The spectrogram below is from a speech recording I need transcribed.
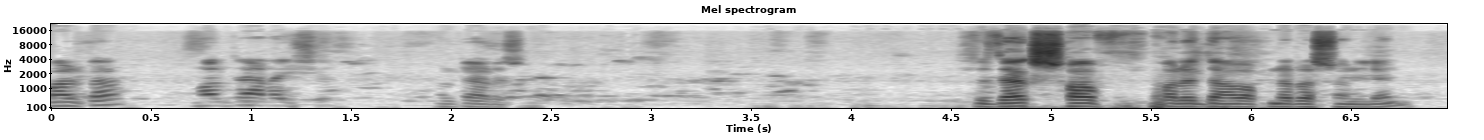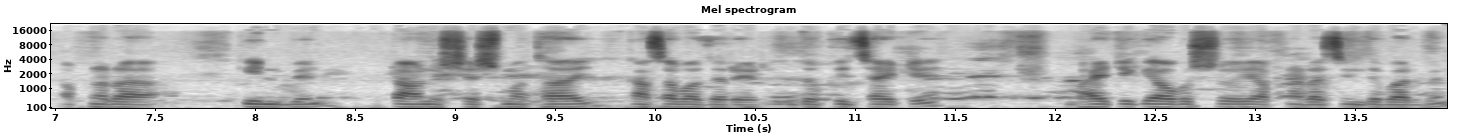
মালটা? মালটা আড়াইশো। মালটা আড়াইশো। তো যাক, সব ফলের দাম আপনারা শুনলেন। আপনারা কিনবেন টাউনের শেষ মাথায়, কাঁচা বাজারের দক্ষিণ সাইডে। ভাইটিকে অবশ্যই আপনারা চিনতে পারবেন।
